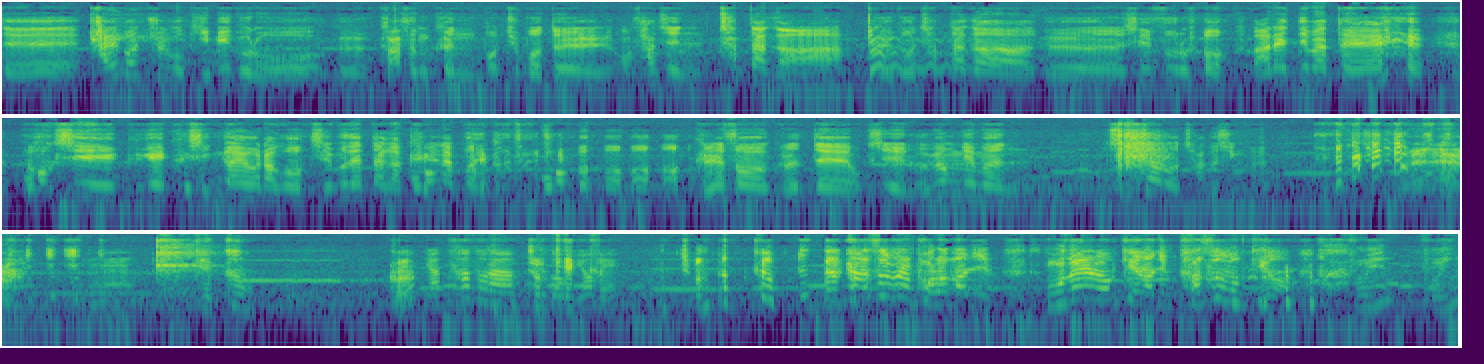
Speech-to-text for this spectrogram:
때 8번 출구 기빅으로 그 가슴 큰 버튜버들 어, 사진 찾다가, 그거 찾다가 그 실수로 마레님한테 혹시 그게 크신가요? 라고 질문했다가 큰일 날 뻔했거든요. 그래서 그런데 혹시 루병님은 진짜로 작으신가요? 음. 개큼 야 타더라. 저 개큼 위험해. 존나 큼 야, 가슴을 걸어다님 모델 워킹 아니면 가슴 워킹 보인? 보인?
